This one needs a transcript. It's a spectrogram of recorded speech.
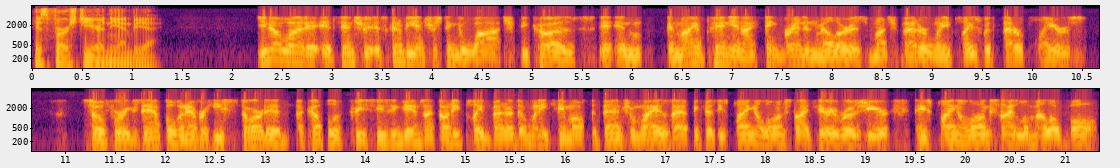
his first year in the NBA? You know what? It's inter- It's going to be interesting to watch because, in in my opinion, I think Brandon Miller is much better when he plays with better players. So, for example, whenever he started a couple of preseason games, I thought he played better than when he came off the bench. And why is that? Because he's playing alongside Terry Rozier and he's playing alongside Lamelo Ball.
